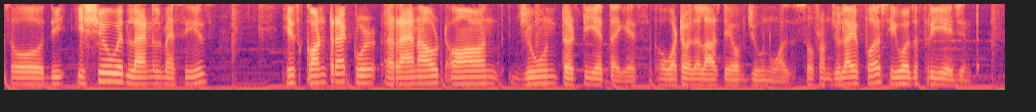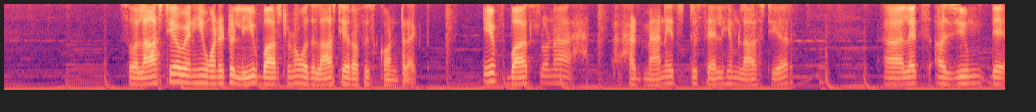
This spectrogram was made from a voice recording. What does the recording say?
So the issue with Lionel Messi is his contract were, ran out on June 30th, I guess, or whatever the last day of June was. So from July 1st, he was a free agent. So last year, when he wanted to leave Barcelona, was the last year of his contract. If Barcelona had managed to sell him last year, uh, let's assume they,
